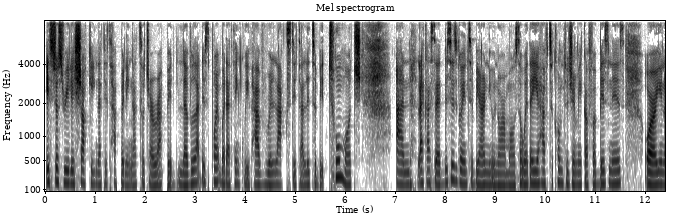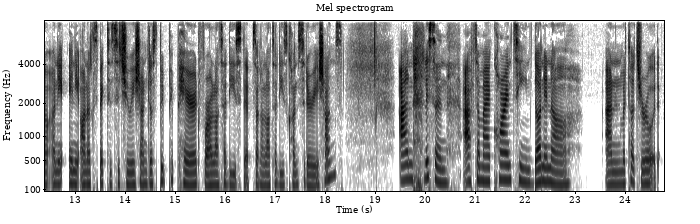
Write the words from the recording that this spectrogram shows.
It's just really shocking that it's happening at such a rapid level at this point, but I think we have relaxed it a little bit too much. And like I said, this is going to be our new normal. So whether you have to come to Jamaica for business or, you know, any any unexpected situation, just be prepared for a lot of these steps and a lot of these considerations. And listen, after my quarantine done in a and my touch road.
